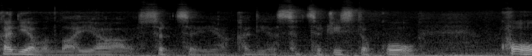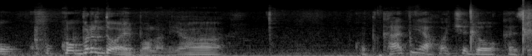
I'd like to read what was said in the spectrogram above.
Kad je, vallahi, ja, srce, ja, kad je srce čisto ko, ko, ko, ko brdo je bolan. Ja, kod kadija hoće dokaze.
